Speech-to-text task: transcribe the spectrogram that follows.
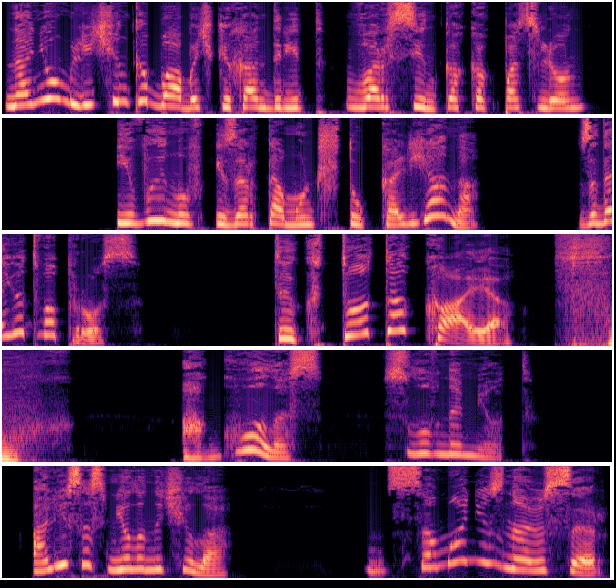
На нем личинка бабочки хандрит в ворсинках, как послен. И, вынув изо рта мундштук кальяна, задает вопрос. «Ты кто такая?» Фух! А голос словно мед. Алиса смело начала. «Сама не знаю, сэр.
